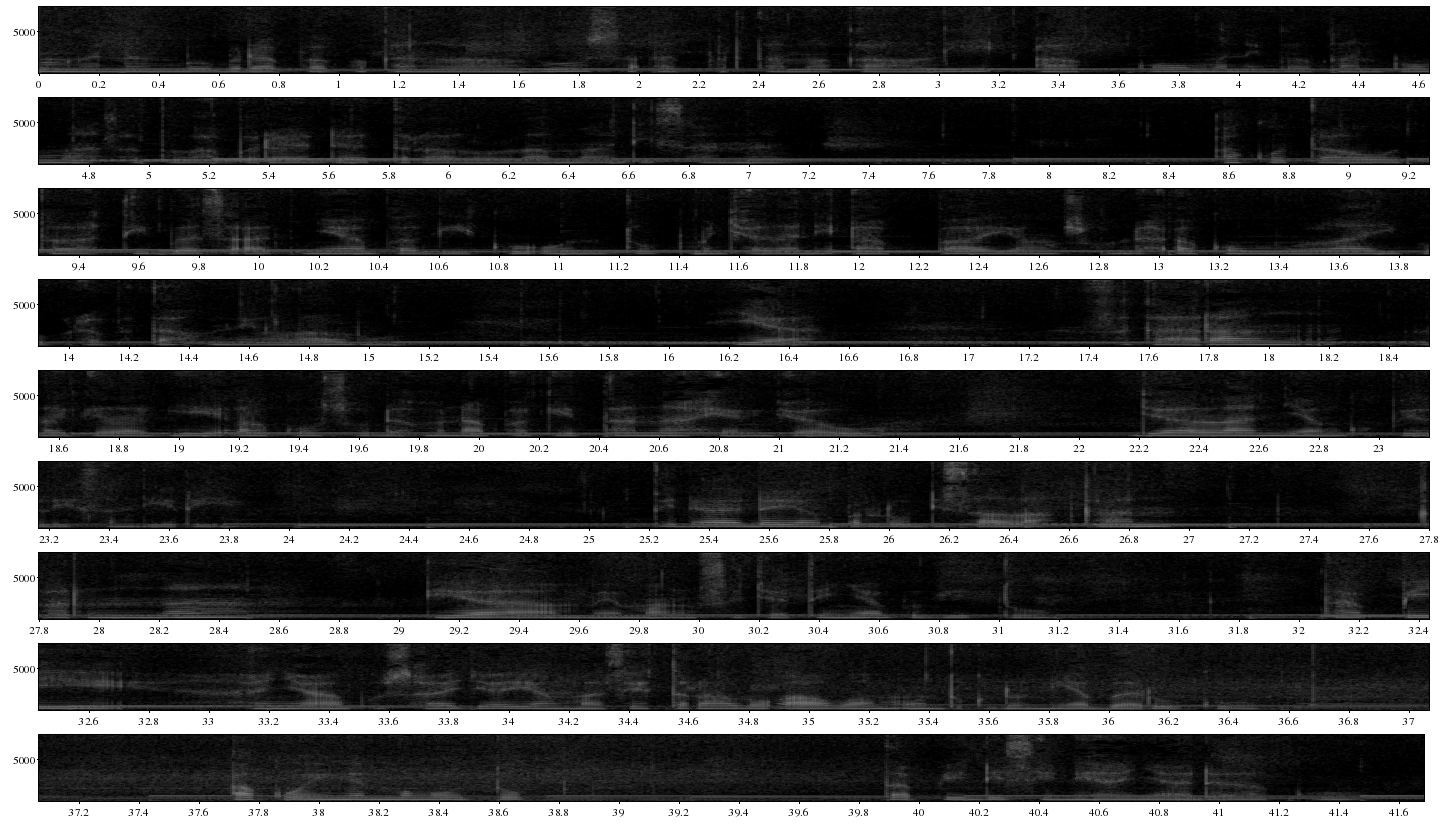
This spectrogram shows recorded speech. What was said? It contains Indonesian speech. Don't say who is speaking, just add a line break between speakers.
Mengenang beberapa pekan lalu saat pertama kali aku meninggalkan rumah setelah berada terlalu lama di sana. Aku tahu telah tiba saatnya bagiku untuk menjalani apa yang sudah aku mulai beberapa tahun yang lalu. Ya, sekarang lagi-lagi aku sudah menapaki tanah yang jauh, jalan yang kupilih sendiri. Tidak ada yang perlu disalahkan karena Ya, memang sejatinya begitu. Tapi hanya aku saja yang masih terlalu awam untuk dunia baruku. Aku ingin mengutuk, tapi di sini hanya ada aku.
